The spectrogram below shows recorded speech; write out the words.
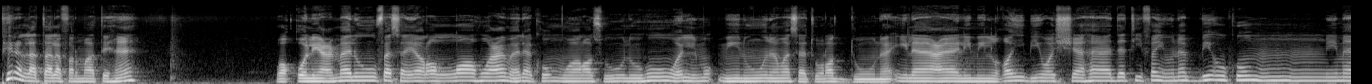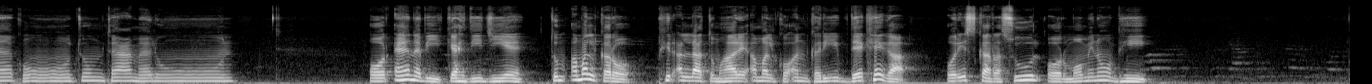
پھر اللہ تعالیٰ فرماتے ہیں، وقل اعملوا فسيرى الله عملكم ورسوله والمؤمنون وستردون إلى عالم الغيب والشهادة فينبئكم بما كنتم تعملون۔ اور اے نبی، کہہ دیجیے، تم عمل کرو، پھر اللہ تمہارے عمل کو ان قریب دیکھے گا، اور اس کا رسول اور مومنوں بھی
